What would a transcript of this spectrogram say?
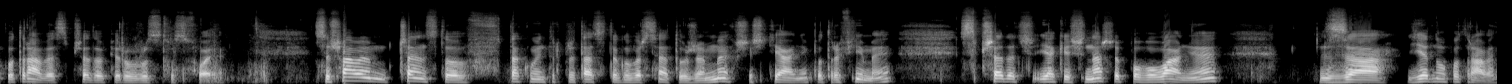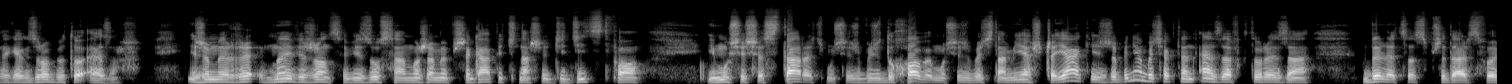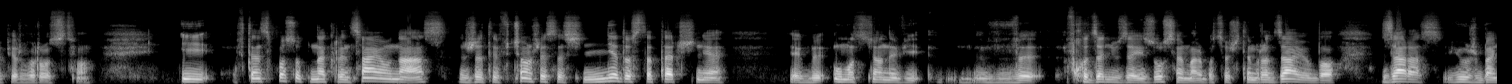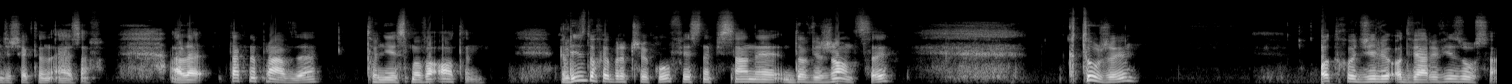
potrawę sprzedał pierwowrództwo swoje. Słyszałem często taką interpretację tego wersetu, że my, chrześcijanie, potrafimy sprzedać jakieś nasze powołanie za jedną potrawę, tak jak zrobił to Ezaf. I że my, my, wierzący w Jezusa, możemy przegapić nasze dziedzictwo i musisz się starać, musisz być duchowy, musisz być tam jeszcze jakiś, żeby nie być jak ten Ezaf, który za byle co sprzedaje swoje pierworództwo. I w ten sposób nakręcają nas, że ty wciąż jesteś niedostatecznie jakby umocniony w, w wchodzeniu za Jezusem albo coś w tym rodzaju, bo zaraz już będziesz jak ten Ezaf. Ale tak naprawdę to nie jest mowa o tym. List do Hebrajczyków jest napisany do wierzących, którzy odchodzili od wiary w Jezusa.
